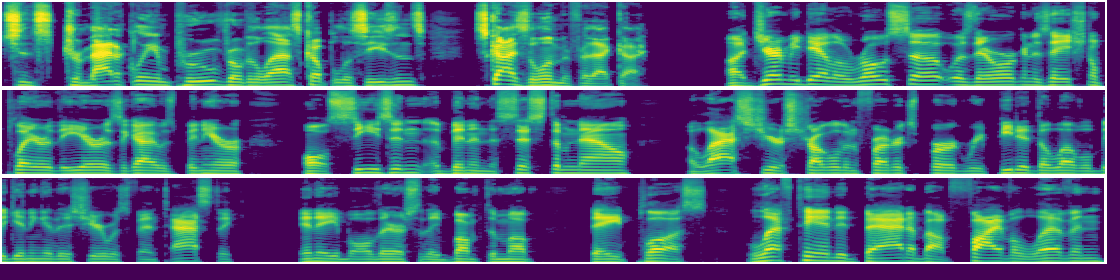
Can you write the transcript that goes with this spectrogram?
since dramatically improved over the last couple of seasons. Sky's the limit for that guy. Uh, Jeremy De La Rosa was their organizational player of the year as a guy who's been here all season, uh, been in the system now. Uh, last year struggled in Fredericksburg, repeated the level beginning of this year, was fantastic in A ball there, so they bumped him up to A plus. Left-handed bat, about five eleven.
